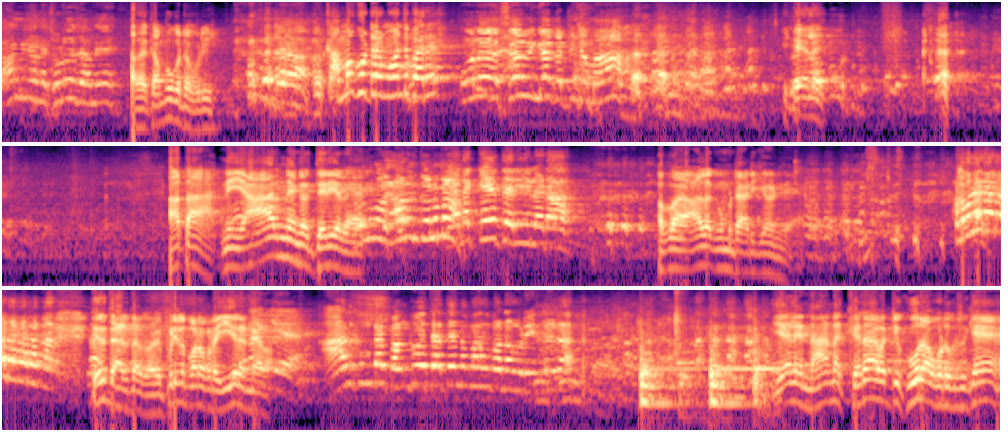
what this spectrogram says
சாமி நானே சொல்லுங்க சாமி. அதை கம்பு கொட்ட புடி. கம்ம கூட்டுற மோந்து பாரு. சேவிங்க கட்டிங்கம்மா. ஆத்தா நீ யாருன்னு எங்களுக்கு தெரியல. சொல்லுமா யாரும் சொல்லுமா? எனக்கே தெரியலடா. அப்ப ஆளுக்கு மட்டும் அடிக்க வேண்டிய இருத்தா இருத்தா இப்படி போடக்கூடாது. ஈர நேரம் ஆளுக்கு முட்டா பங்கு வச்சா தான் இந்த மாதிரி பண்ண முடியும் இல்லடா ஏலே நானே கிடா வெட்டி கூறா கொடுத்துருக்கேன்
